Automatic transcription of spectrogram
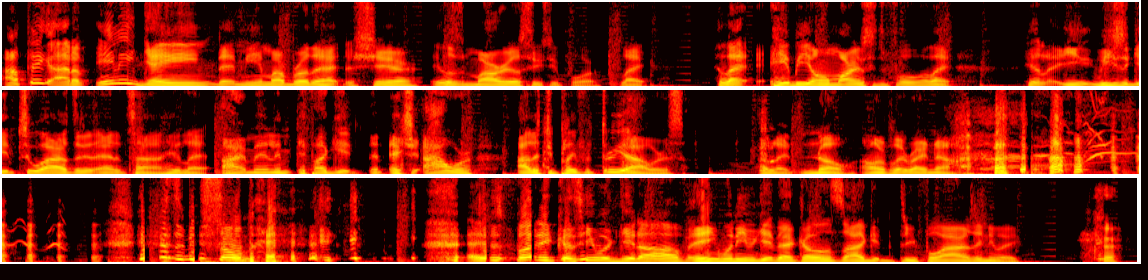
I think out of any game that me and my brother had to share, it was Mario 64. Like, he like he'd be on Mario 64, like. He like, we used to get two hours at a time. He like, all right, man. Me, if I get an extra hour, I'll let you play for three hours. I'm like, no, I want to play right now. he used to be so mad. And it's funny because he would get off and he wouldn't even get back on, so I get three, four hours anyway.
